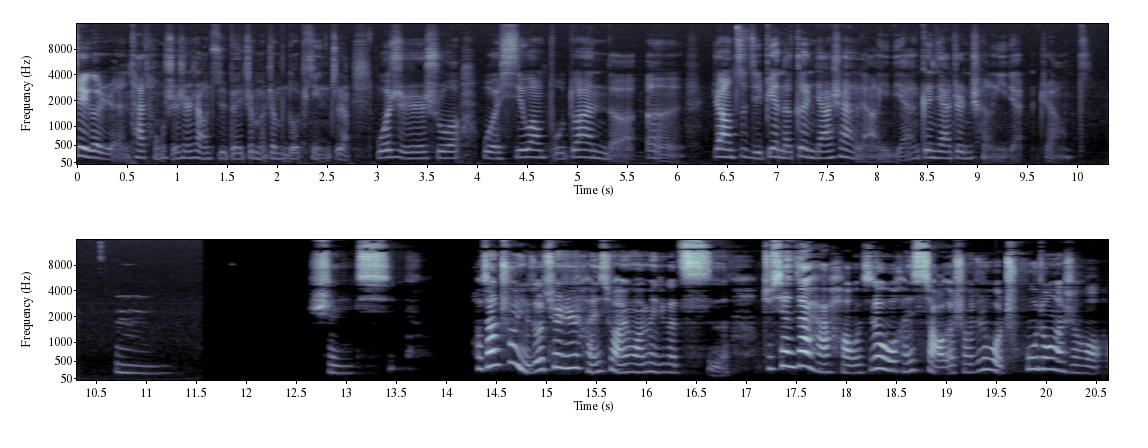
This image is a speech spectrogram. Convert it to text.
这个人他同时身上具备这么这么多品质。我只是说我希望不断的呃让自己变得更加善良一点，更加真诚一点，这样子。嗯。生气，好像处女座确实是很喜欢用“完美”这个词。就现在还好，我记得我很小的时候，就是我初中的时候，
